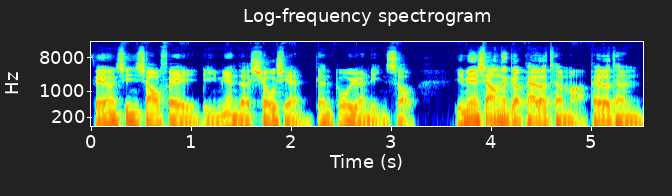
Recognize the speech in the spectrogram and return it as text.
非常新消费里面的休闲跟多元零售里面，像那个 Peloton 嘛，Peloton。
